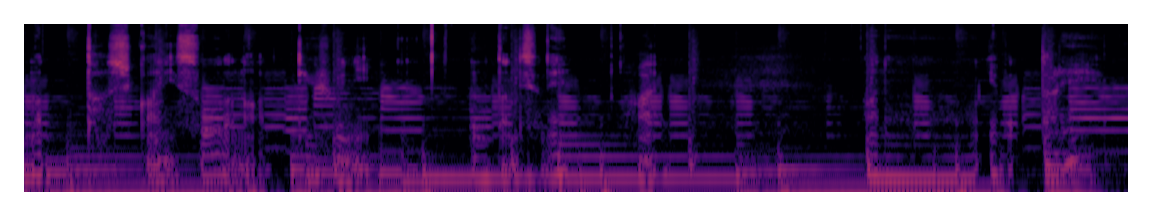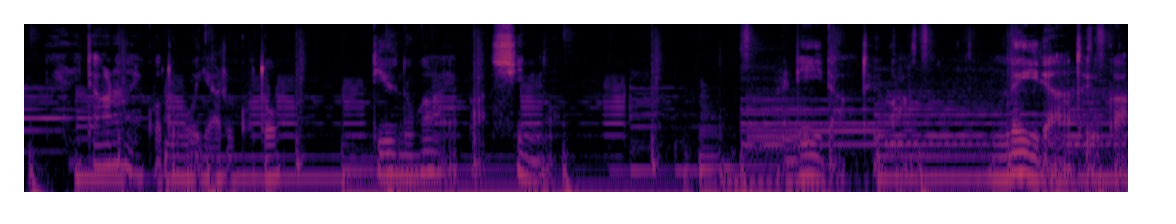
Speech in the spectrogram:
あまあ確かにそうだなっていうふうに思ったんですよね。はい。あのーやっぱ誰もやりたがらないことをやることっていうのがやっぱ真のリーダーというかレイダーというか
